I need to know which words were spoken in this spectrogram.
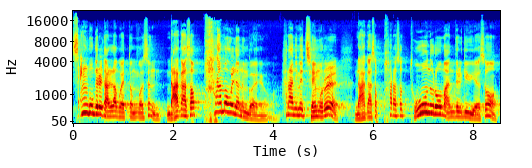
생고기를 달라고 했던 것은 나가서 팔아먹으려는 거예요. 하나님의 재물을 나가서 팔아서 돈으로 만들기 위해서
